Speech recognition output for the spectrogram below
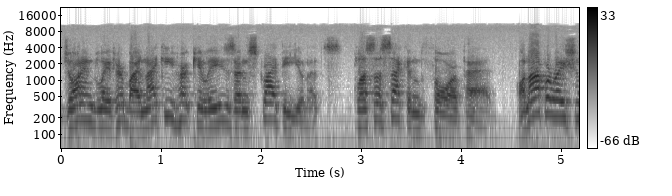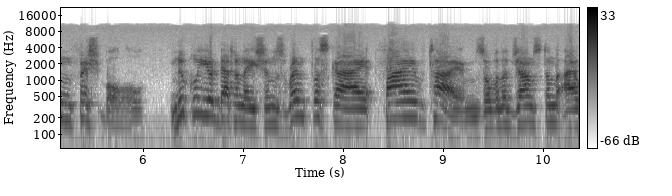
joined later by Nike Hercules and Strypi units, plus a second Thor pad. On Operation Fishbowl, nuclear detonations rent the sky five times over the Johnston Island.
